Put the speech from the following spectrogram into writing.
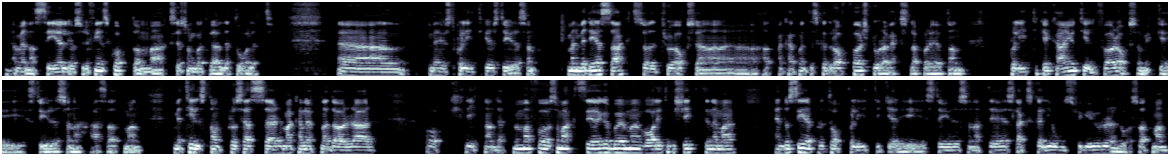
jag menar, Celius. Så det finns gott om aktier som gått väldigt dåligt eh, med just politiker i styrelsen. Men med det sagt så tror jag också eh, att man kanske inte ska dra för stora växlar på det utan politiker kan ju tillföra också mycket i styrelserna. Alltså att man med tillståndsprocesser, man kan öppna dörrar, och liknande. Men man får, som aktieägare börjar man vara lite försiktig när man ändå ser på toppolitiker i styrelsen att det är en slags galjonsfigurer ändå. Så att man,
